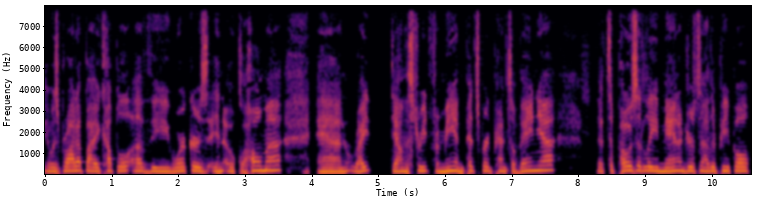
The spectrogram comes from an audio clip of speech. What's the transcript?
It was brought up by a couple of the workers in Oklahoma and right down the street from me in Pittsburgh, Pennsylvania that supposedly managers and other people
